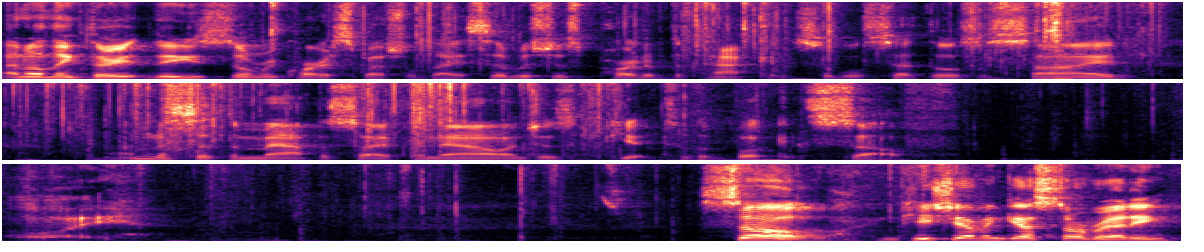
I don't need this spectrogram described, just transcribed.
I don't think these don't require special dice. That was just part of the package, so we'll set those aside. I'm going to set the map aside for now and just get to the book itself. Oi. So, in case you haven't guessed already,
